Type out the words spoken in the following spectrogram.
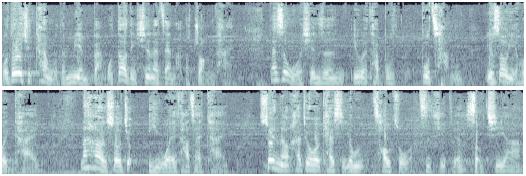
我都会去看我的面板，我到底现在在哪个状态。但是我先生因为他不不常，有时候也会开，那他有时候就以为他在开，所以呢，他就会开始用操作自己的手机啊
